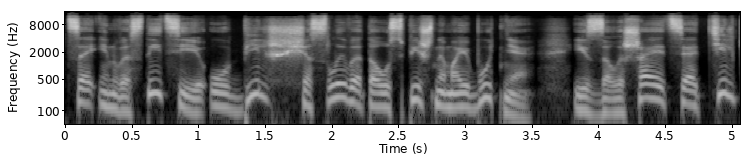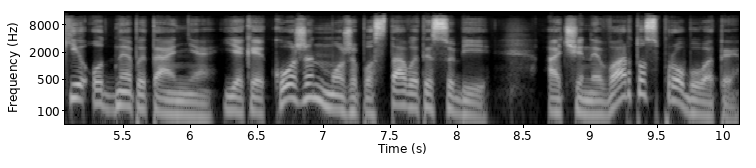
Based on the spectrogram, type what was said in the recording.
це інвестиції у більш щасливе та успішне майбутнє. І залишається тільки одне питання, яке кожен може поставити собі: а чи не варто спробувати?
